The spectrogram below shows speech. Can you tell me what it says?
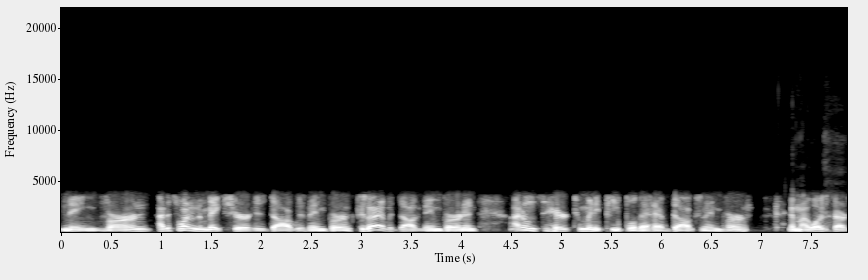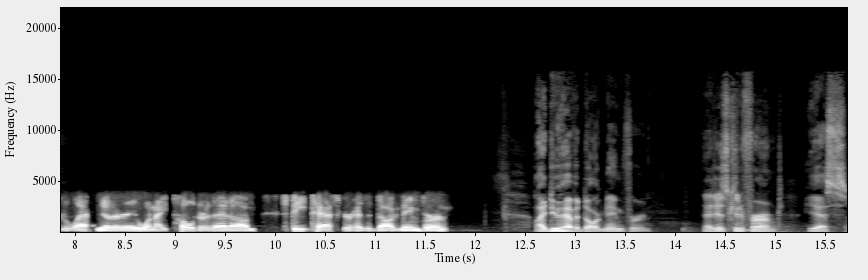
named Vern. I just wanted to make sure his dog was named Vern because I have a dog named Vern, and I don't hear too many people that have dogs named Vern. And my wife started laughing the other day when I told her that um, Steve Tasker has a dog named Vern. I do have a dog named Vern. That is confirmed. Yes,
